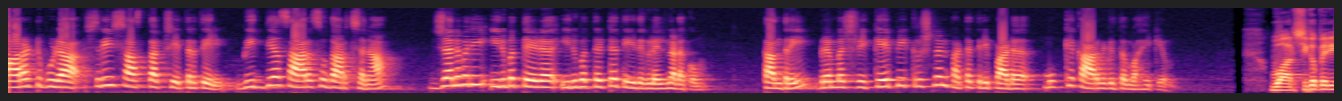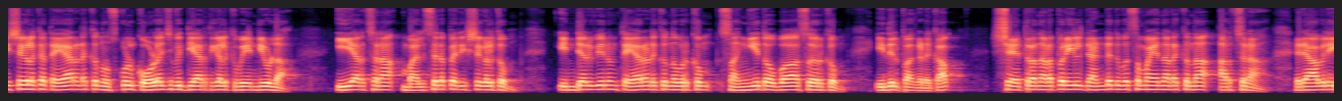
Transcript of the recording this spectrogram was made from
ആറാട്ടുപുഴ ശ്രീ ശാസ്ത ക്ഷേത്രത്തിൽ വിദ്യ സാരസ്വതാർച്ചന ജനുവരി ഇരുപത്തേഴ് ഇരുപത്തെട്ട് തീയതികളിൽ നടക്കും. തന്ത്രി ബ്രഹ്മശ്രീ കെ പി കൃഷ്ണൻ ഭട്ടത്തിരിപ്പാട് മുഖ്യ കാർമ്മികത്വം വഹിക്കും. വാർഷിക പരീക്ഷകൾക്ക് തയ്യാറെടുക്കുന്ന സ്കൂൾ കോളേജ് വിദ്യാർത്ഥികൾക്ക് വേണ്ടിയുള്ള ഈ അർച്ചന മത്സര പരീക്ഷകൾക്കും ഇന്റർവ്യൂവിനും തയ്യാറെടുക്കുന്നവർക്കും സംഗീത ഉപവാസകർക്കും ഇതിൽ പങ്കെടുക്കാം. ക്ഷേത്ര നടപ്പുരയിൽ രണ്ട് ദിവസമായി നടക്കുന്ന അർച്ചന രാവിലെ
